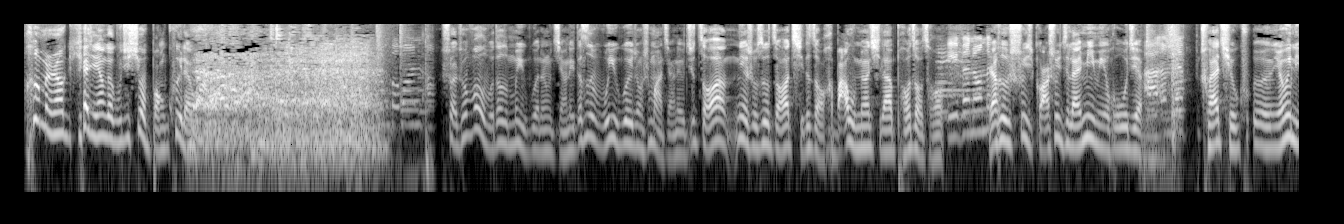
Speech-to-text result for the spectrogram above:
后面人看见应该估计笑崩溃了。甩出蚊子我倒是没有过那种经历，但是我有过一种什么经历？就早上念书时候早上起得早，黑八五秒起来跑早操然后睡刚睡起来迷迷糊糊的。穿秋裤，呃，因为你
